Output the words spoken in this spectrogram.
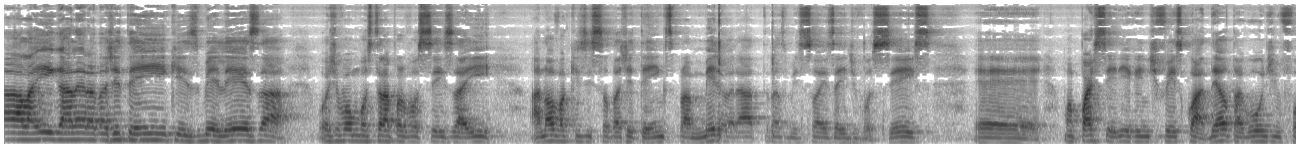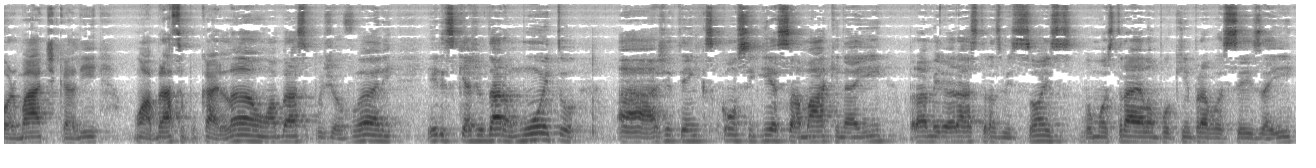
Fala aí galera da GT Inks, beleza? Hoje eu vou mostrar para vocês aí a nova aquisição da GT Inks para melhorar transmissões aí de vocês. É uma parceria que a gente fez com a Delta Gold Informática ali. Um abraço pro Carlão, um abraço pro Giovanni. Eles que ajudaram muito a GT Inks conseguir essa máquina aí para melhorar as transmissões. Vou mostrar ela um pouquinho para vocês aí.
